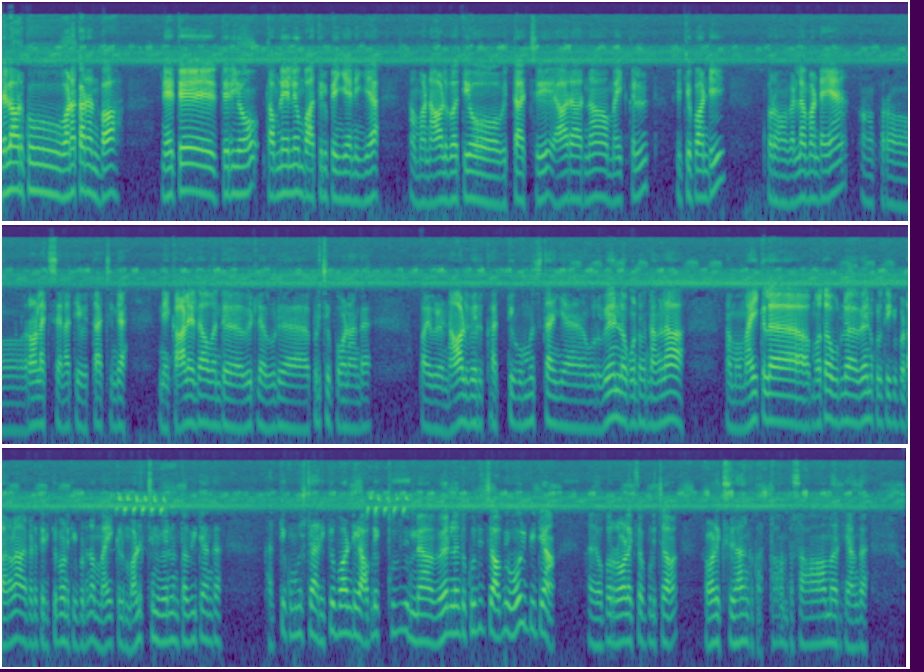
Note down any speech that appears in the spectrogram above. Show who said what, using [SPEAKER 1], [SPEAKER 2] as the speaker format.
[SPEAKER 1] எல்லாருக்கும் வணக்கம் நண்பா. நேற்றே தெரியும் தமிழ்லையும் பார்த்துருப்பீங்க நீங்கள் நம்ம நாலு பேர்த்தையும் விற்றாச்சு யார் யாருன்னா மைக்கேல் விக்கிபாண்டி அப்புறம் வெள்ளை மண்டையன் அப்புறம் ரோலக்ஸ் எல்லாத்தையும் விற்றாச்சுங்க இன்னைக்கு காலையில் தான் வந்து வீட்டில் விடு பிடிச்சி போனாங்க. இப்போ இவ்வளோ நாலு பேர் கத்தி குமிச்சிட்டாங்க. ஒரு வேனில் கொண்டு வந்தாங்களா? நம்ம மைக்கில் மொதல் உள்ள வேனுக்குள்ள தூக்கி போட்டாங்களா? அதுக்கடுத்து ரிக்கி தூக்கி போட்டோம்னா மைக்கில் மலிச்சுன்னு வேணும் தவிட்டாங்க. கத்தி குமிச்சிட்டா ரிக்கி பாண்டி அப்படியே குதி மே- வேன்லேருந்து குதிச்சு அப்படியே ஓடி போயிட்டான். அதுக்கப்புறம் ரோலெக்ஸை பிடிச்சான். ரோலெக்ஸ் தான் அங்கே கத்தாம பேசாமல் இருக்காங்க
